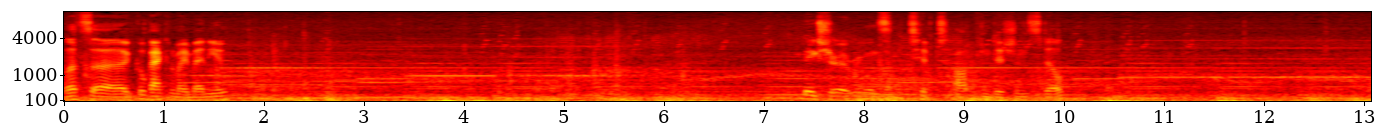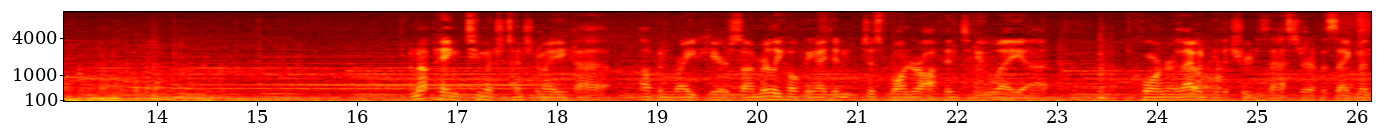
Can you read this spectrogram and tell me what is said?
Let's uh, go back into my menu. Make sure everyone's in tip-top condition still. I'm not paying too much attention to my uh, up and right here, so I'm really hoping I didn't just wander off into a uh, corner. That would be the true disaster of a segment.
